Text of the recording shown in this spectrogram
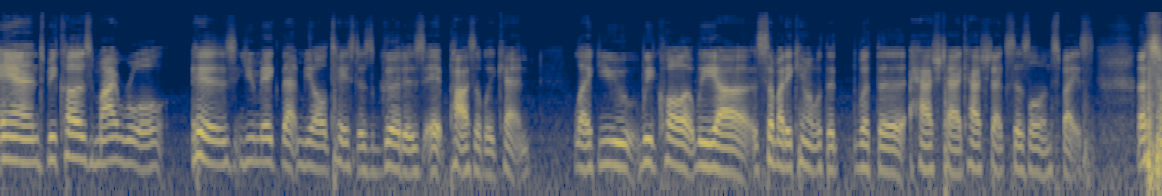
And because my rule is you make that meal taste as good as it possibly can. Like you, we call it. We uh, somebody came up with the with the hashtag hashtag sizzle and spice. That's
